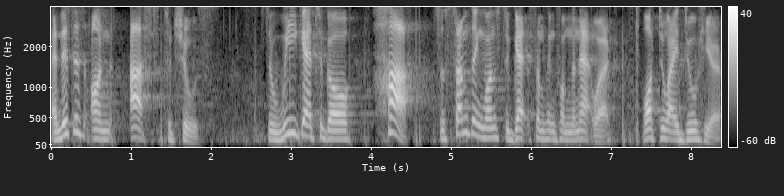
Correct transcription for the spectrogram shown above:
And this is on us to choose. So we get to go, ha, so something wants to get something from the network. What do I do here?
